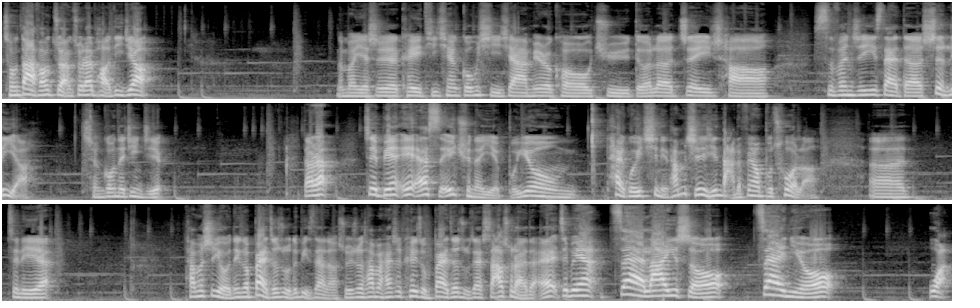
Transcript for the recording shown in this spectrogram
从大房转出来跑地窖。那么也是可以提前恭喜一下 Miracle 取得了这一场四分之一赛的胜利啊，成功的晋级。当然，这边 ASH 呢也不用太过于气馁，他们其实已经打得非常不错了。呃，这里他们是有那个败者组的比赛的，所以说他们还是可以从败者组再杀出来的。哎，这边再拉一手，再扭，哇，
